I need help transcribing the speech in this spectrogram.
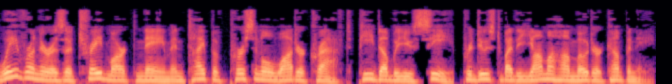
Waverunner is a trademarked name and type of personal watercraft (PWC) produced by the Yamaha Motor Company.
